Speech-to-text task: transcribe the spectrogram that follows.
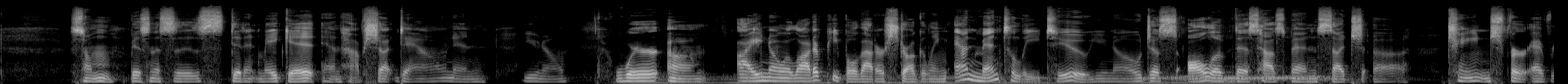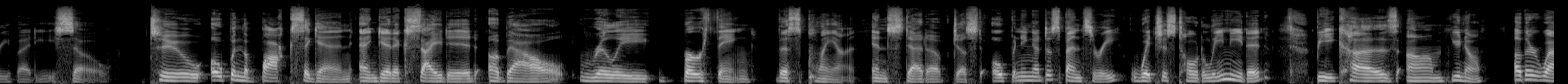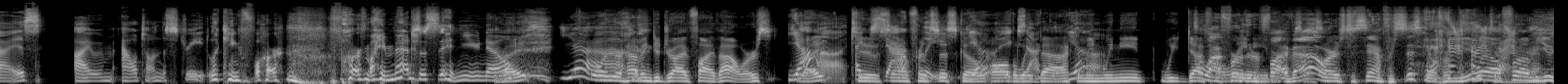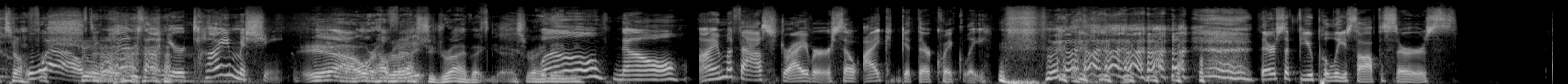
some businesses didn't make it and have shut down and you know we're um I know a lot of people that are struggling and mentally too, you know, just all of this has been such a change for everybody. So to open the box again and get excited about really birthing this plant instead of just opening a dispensary, which is totally needed because, um, you know, otherwise I'm out on the street looking for, for my medicine, you know? Right? Yeah. Or you're having to drive five hours, Yeah, right, to San. Francisco Yeah, all the way exactly. back. I mean, we need we a definitely lot further need five access. hours to San Francisco from Utah. Well, from Utah for Well, sure. depends on your time machine. yeah, or how Right? fast you drive, I guess, right? Amy? Well, no, I'm a fast driver, so I could get there quickly. There's a few police officers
